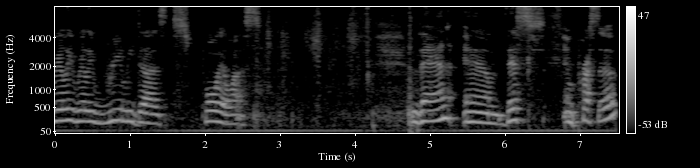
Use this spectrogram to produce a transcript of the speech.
really, really, really does spoil us. Then um, this impressive,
